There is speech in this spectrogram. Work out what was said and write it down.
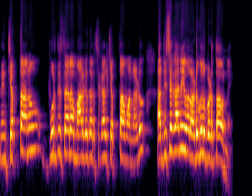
నేను చెప్తాను పూర్తి స్థాయిలో మార్గదర్శకాలు చెప్తామన్నాడు ఆ దిశగానే వాళ్ళు అడుగులు పడతా ఉన్నాయి.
